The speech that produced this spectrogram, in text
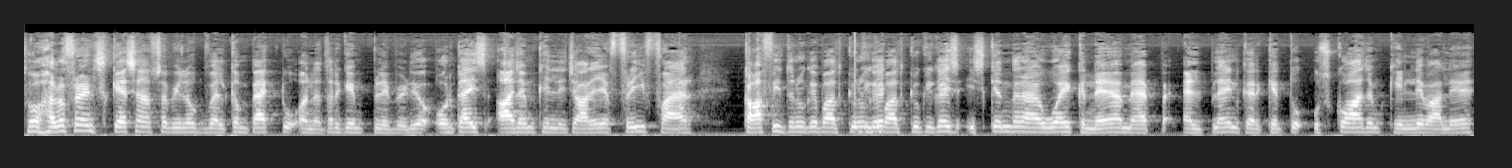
सो हेलो फ्रेंड्स कैसे हैं आप सभी लोग? Welcome back to another game play video और गाइस आज हम खेलने जा रहे हैं फ्री फायर काफ़ी दिनों के बाद क्यों के बाद क्योंकि गाइस इसके अंदर आया हुआ एक नया मैप एल्पलाइन करके तो उसको आज हम खेलने वाले हैं।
